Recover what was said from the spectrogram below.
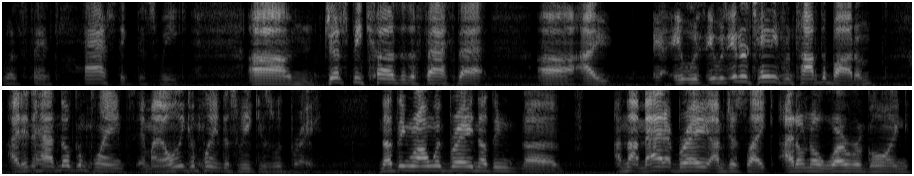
was fantastic this week, um, just because of the fact that uh, I it was it was entertaining from top to bottom. I didn't have no complaints, and my only complaint this week is with Bray. Nothing wrong with Bray. Nothing. Uh, I'm not mad at Bray. I'm just like I don't know where we're going,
